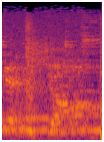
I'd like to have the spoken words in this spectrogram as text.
Yes, y'all.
